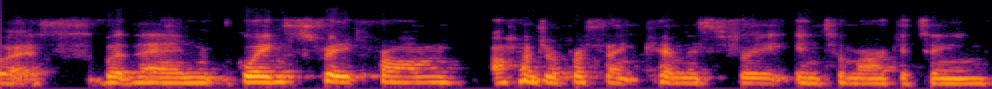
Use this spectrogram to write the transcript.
US. But then going straight from 100% chemistry into marketing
